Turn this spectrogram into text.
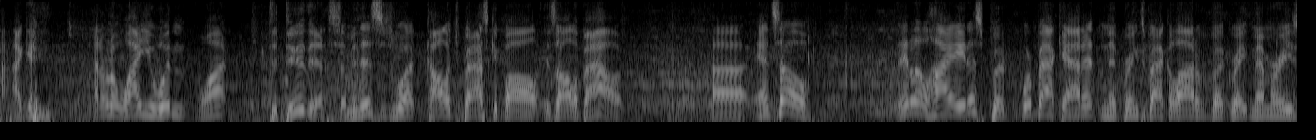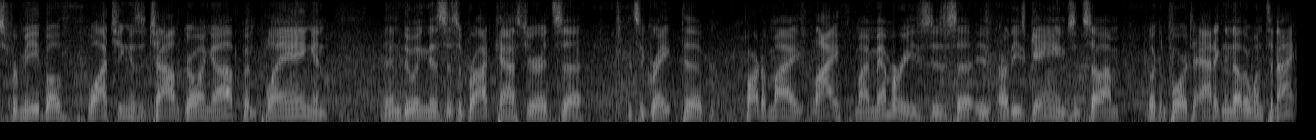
I guess, I don't know why you wouldn't want to do this. I mean, this is what college basketball is all about. Uh, and so they had a little hiatus, but we're back at it, and it brings back a lot of uh, great memories for me, both watching as a child growing up and playing, and then doing this as a broadcaster. It's a, uh, it's a great uh, part of my life. My memories is, uh, is, are these games, and so I'm looking forward to adding another one tonight.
